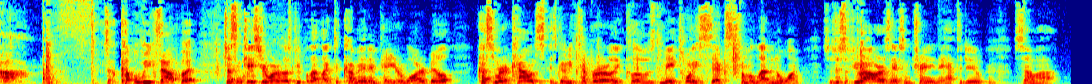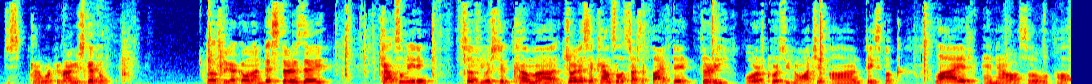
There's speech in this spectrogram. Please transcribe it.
Um, it's a couple weeks out, but just in case you're one of those people that like to come in and pay your water bill, customer accounts is going to be temporarily closed May 26th from 11 to 1. So just a few hours. They have some training they have to do. So uh, just kind of work around your schedule. What else we got going on? This Thursday, council meeting. So if you wish to come uh, join us at council, it starts at 5.30. Or, of course, you can watch it on Facebook Live and now also uh,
